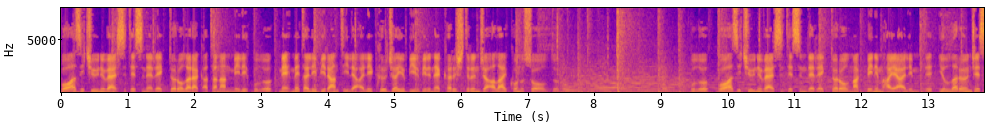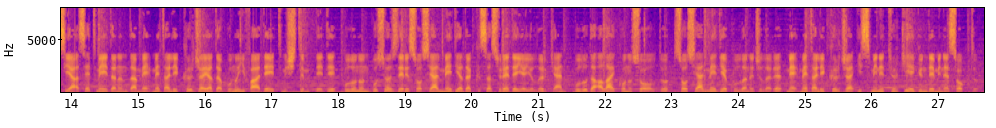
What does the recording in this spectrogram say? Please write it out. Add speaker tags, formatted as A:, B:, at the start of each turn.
A: Boğaziçi Üniversitesi'ne rektör olarak atanan Melih Bulu, Mehmet Ali Birant ile Ali Kırca'yı birbirine karıştırınca alay konusu oldu. Bulu, Boğaziçi Üniversitesi'nde rektör olmak benim hayalimdi, yıllar önce siyaset meydanında Mehmet Ali Kırca'ya da bunu ifade etmiştim, dedi. Bulu'nun bu sözleri sosyal medyada kısa sürede yayılırken, Bulu da alay konusu oldu, sosyal medya kullanıcıları, Mehmet Ali Kırca ismini Türkiye gündemine soktu.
